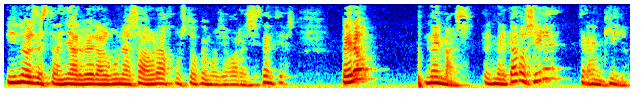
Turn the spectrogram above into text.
Y no es de extrañar ver algunas ahora justo que hemos llegado a resistencias. Pero no hay más. El mercado sigue tranquilo.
